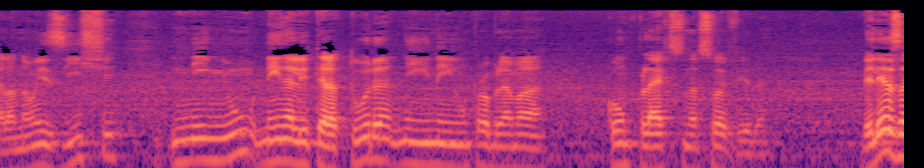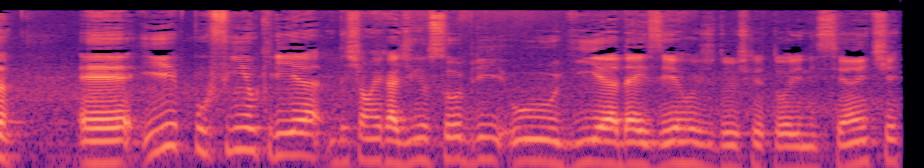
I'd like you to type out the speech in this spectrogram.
Ela não existe em nenhum, nem na literatura, nem em nenhum problema complexo na sua vida. Beleza? É, e por fim eu queria deixar um recadinho sobre o guia 10 erros do escritor iniciante.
